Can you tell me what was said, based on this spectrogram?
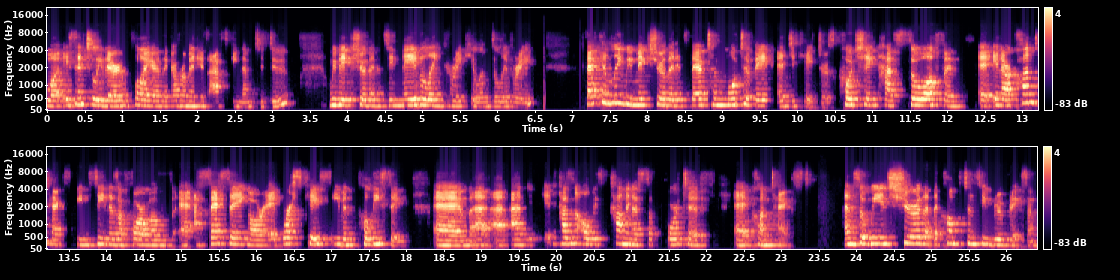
what essentially their employer, the government, is asking them to do. We make sure that it's enabling curriculum delivery. Secondly, we make sure that it's there to motivate educators. Coaching has so often, eh, in our context, been seen as a form of uh, assessing or, at worst case, even policing. Um, and it hasn't always come in a supportive uh, context. And so we ensure that the competency rubrics and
